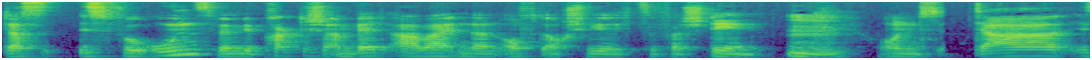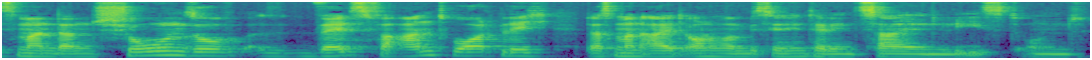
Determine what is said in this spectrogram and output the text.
das ist für uns, wenn wir praktisch am Bett arbeiten, dann oft auch schwierig zu verstehen. Mhm. Und da ist man dann schon so selbstverantwortlich, dass man halt auch noch mal ein bisschen hinter den Zeilen liest und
